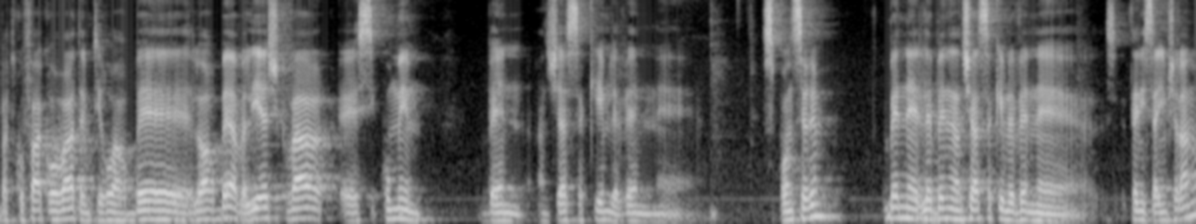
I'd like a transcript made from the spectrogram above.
בתקופה הקרובה אתם תראו הרבה, לא הרבה, אבל יש כבר אה, סיכומים בין אנשי עסקים לבין אה, ספונסרים, בין, אה, לבין אנשי עסקים לבין אה, טניסאים שלנו.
